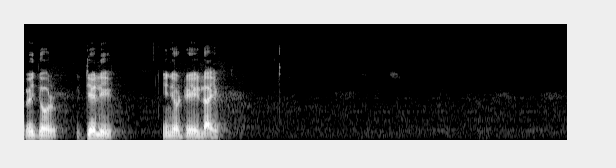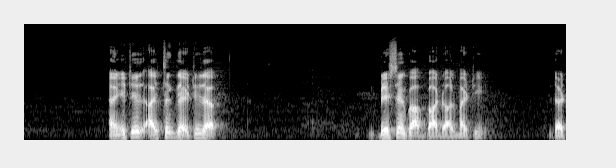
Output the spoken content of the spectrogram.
with your daily, in your daily life. And it is, I think that it is a blessing of God Almighty that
